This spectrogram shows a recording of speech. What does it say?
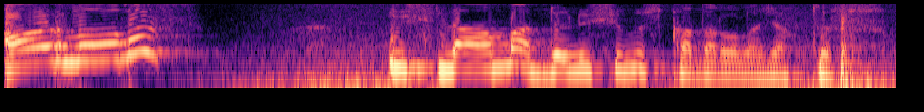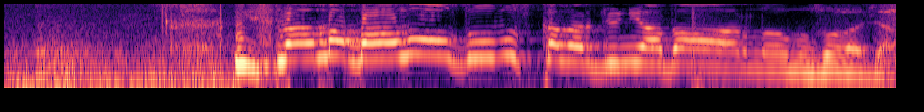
Ağırlığımız İslam'a dönüşümüz kadar olacaktır. İslam'a bağlı olduğumuz kadar dünyada ağırlığımız olacak.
